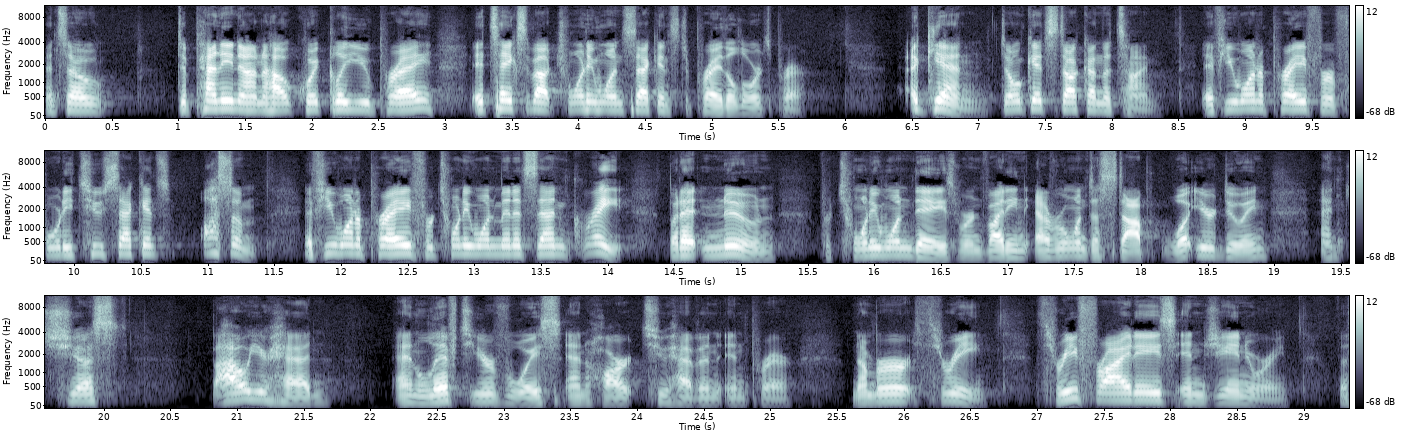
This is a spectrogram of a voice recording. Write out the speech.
And so depending on how quickly you pray, it takes about 21 seconds to pray the Lord's Prayer. Again, don't get stuck on the time. If you want to pray for 42 seconds, awesome. If you want to pray for 21 minutes, then great. But at noon, for 21 days, we're inviting everyone to stop what you're doing and just bow your head and lift your voice and heart to heaven in prayer. Number three, three Fridays in January the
